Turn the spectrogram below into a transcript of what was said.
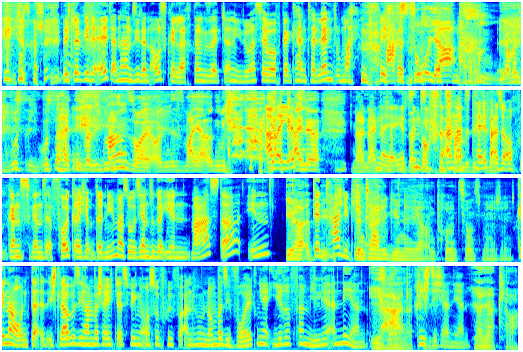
ich, das geschrieben? ich glaube, Ihre Eltern haben Sie dann ausgelacht und haben gesagt, Gianni, du hast ja überhaupt gar kein Talent, um Einbrecher Ach so, zu ja. ja, aber ich wusste, ich wusste halt nicht, was ich machen soll. Und es war ja irgendwie aber jetzt, keine. Nein, nein, naja, jetzt sind Sie Zahnarzthelfer, also auch ganz, ganz erfolgreiche Unternehmer. So, Sie haben sogar Ihren Master in ja, Dentalhygiene. Dentalhygiene, ja, und Präventionsmanagement. Genau, und da, ich glaube, Sie haben wahrscheinlich deswegen auch so früh Verantwortung genommen, weil Sie wollten ja Ihre Familie ernähren. Und ja. Richtig ernähren. Ja, ja, klar.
